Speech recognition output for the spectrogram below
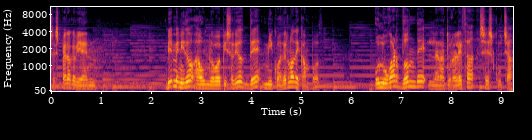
Espero que bien. Bienvenido a un nuevo episodio de Mi cuaderno de campo. Un lugar donde la naturaleza se escucha.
